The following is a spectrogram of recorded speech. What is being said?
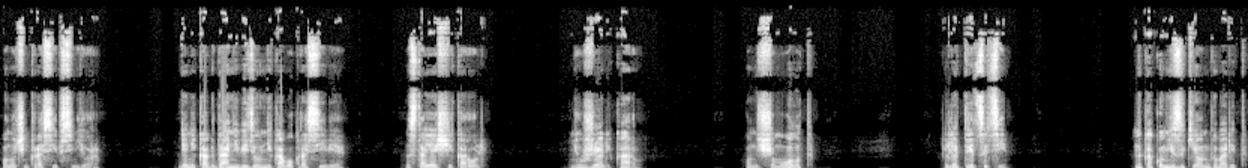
Он очень красив, сеньора. Я никогда не видел никого красивее. Настоящий король. Неужели, Карл? Он еще молод? Лет тридцати. На каком языке он говорит?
